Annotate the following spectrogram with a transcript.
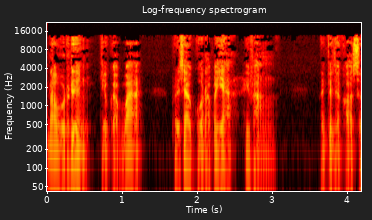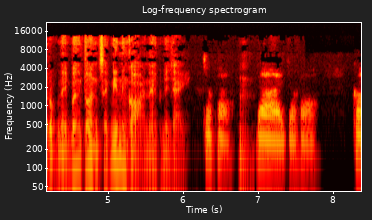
เล่าเรื่องเกี่ยวกับว่าพระเจ้าโกรพยะให้ฟังมันก็จะขอสรุปในเบื้องต้นสักนิดหนึ่งก่อนนะคุณใจ เจ้าค่ะอืมได้เจ้าค่ะ ก็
